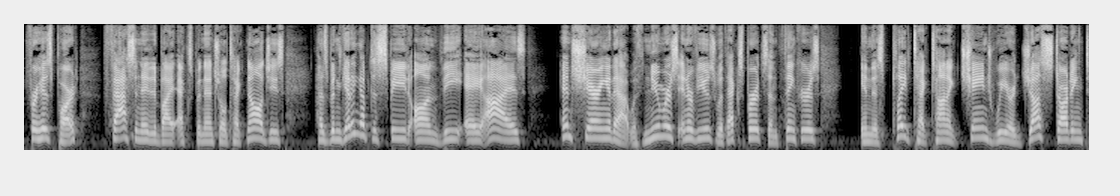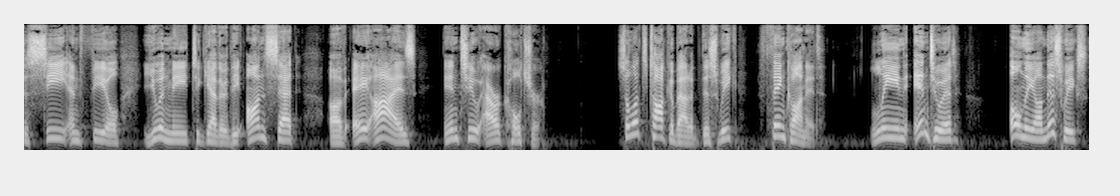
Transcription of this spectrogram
for his part, fascinated by exponential technologies, has been getting up to speed on the AIs and sharing it out with numerous interviews with experts and thinkers in this plate tectonic change we are just starting to see and feel, you and me together, the onset of AIs into our culture. So let's talk about it this week. Think on it. Lean into it. Only on this week's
